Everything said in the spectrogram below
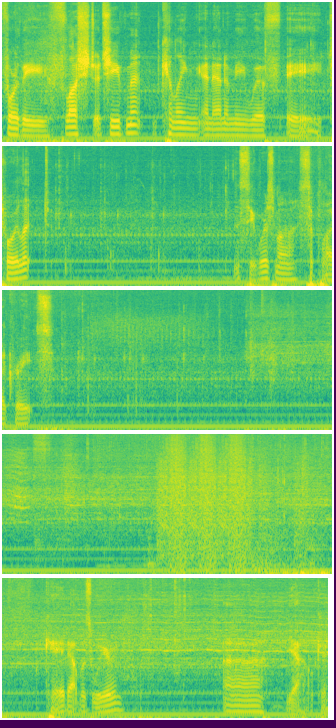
for the flushed achievement, killing an enemy with a toilet. Let's see, where's my supply crates? Okay, that was weird. Uh, yeah, okay.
